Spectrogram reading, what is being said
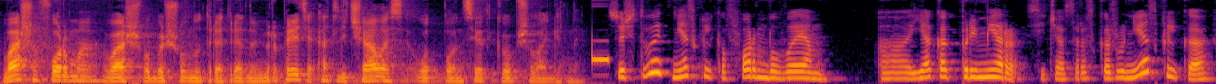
ваша форма вашего большого внутриотрядного мероприятия отличалась от плансетки общелагерной. Существует несколько форм БВМ. А, я как пример сейчас расскажу несколько,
